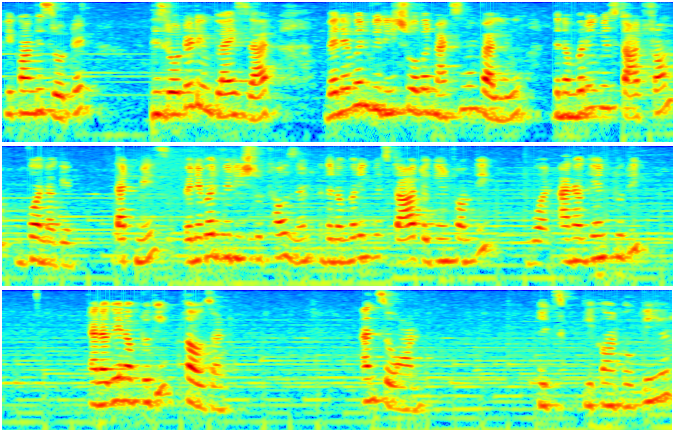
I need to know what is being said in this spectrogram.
click on this rotate. This rotate implies that whenever we reach to our maximum value the numbering will start from 1 again. That means whenever we reach to 1000 the numbering will start again from the 1 and again to the and again up to the thousand. And so on. Let's click on ok here.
